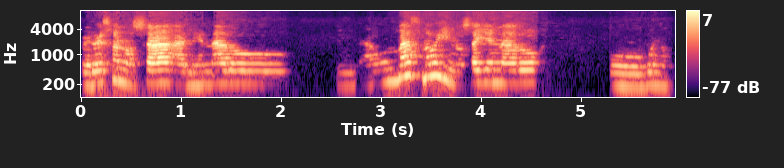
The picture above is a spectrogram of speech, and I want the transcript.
pero eso nos ha alienado eh, aún más, ¿no? Y nos ha llenado, o bueno,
